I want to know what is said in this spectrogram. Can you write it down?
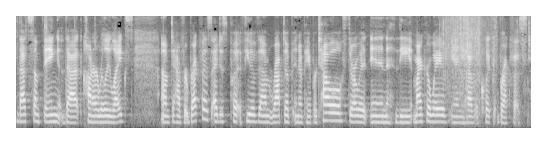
that's something that Connor really likes um, to have for breakfast. I just put a few of them wrapped up in a paper towel, throw it in the microwave, and you have a quick breakfast.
